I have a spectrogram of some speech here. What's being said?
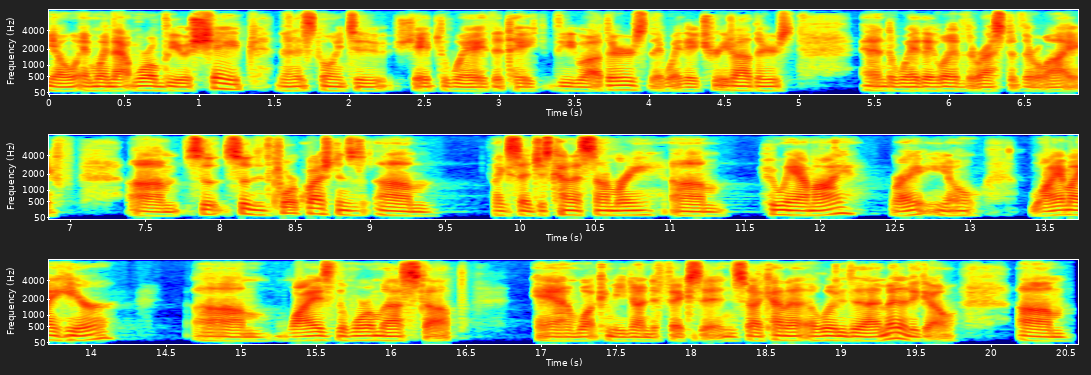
you know, and when that worldview is shaped, then it's going to shape the way that they view others, the way they treat others, and the way they live the rest of their life. Um, so, so the four questions, um, like I said, just kind of summary: um, Who am I? Right? You know, why am I here? Um, why is the world messed up? and what can be done to fix it. And so I kind of alluded to that a minute ago. Um,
